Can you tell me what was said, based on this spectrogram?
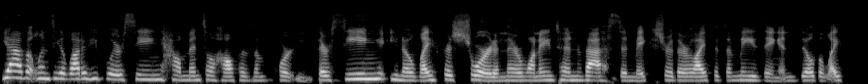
Yeah, but Lindsay, a lot of people are seeing how mental health is important. They're seeing, you know, life is short and they're wanting to invest and make sure their life is amazing and build a life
